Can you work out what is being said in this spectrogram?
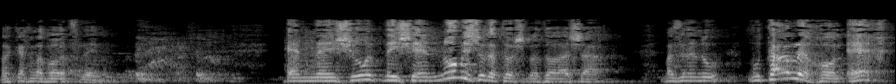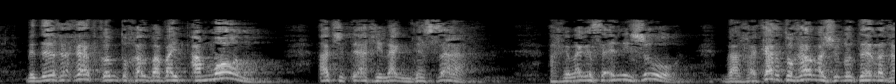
ואחר כך נעבור אצלנו. הם נענשו מפני שאינו מסעודתו של אותו רשע. מה זה נענו? מותר לאכול, איך? בדרך אחת, קודם תאכל בבית המון, עד שתהיה אכילה גסה. אכילה גסה אין איסור, ואחר כך תאכל מה שהוא נותן לך.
